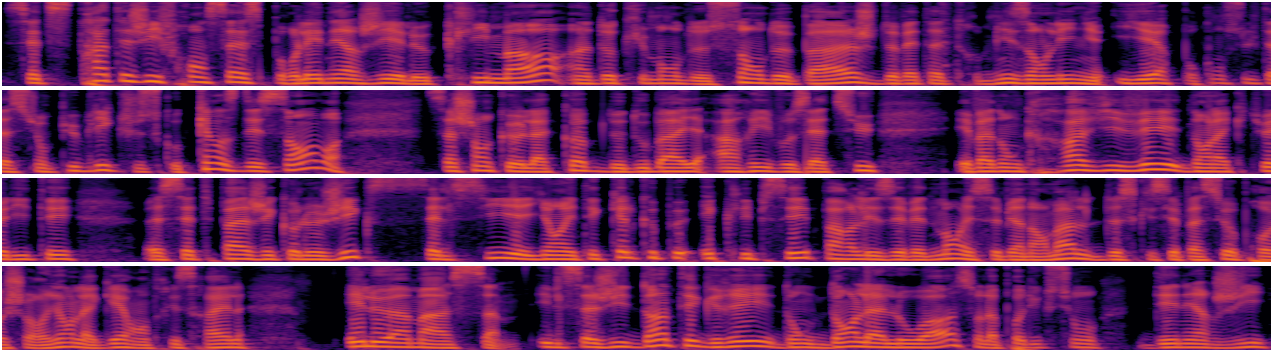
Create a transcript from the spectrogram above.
Cette stratégie française pour l'énergie et le climat, un document de 102 pages, devait être mis en ligne hier pour consultation publique jusqu'au 15 décembre, sachant que la COP de Dubaï arrive là-dessus et va donc raviver dans l'actualité euh, cette page écologique, celle-ci ayant été quelque peu éclipsée par les événements, et c'est bien normal, de ce qui s'est passé au Proche-Orient, la guerre entre Israël et le Hamas. Il s'agit d'intégrer donc dans la loi sur la production d'énergie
